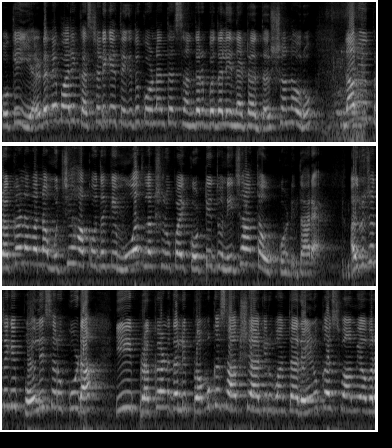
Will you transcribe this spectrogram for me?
ಓಕೆ, ಎರಡನೇ ಬಾರಿ ಕಸ್ಟಡಿಗೆ ತೆಗೆದುಕೊಂಡಂತ ಸಂದರ್ಭದಲ್ಲಿ ನಟ ದರ್ಶನ್ ಅವರು, ನಾನು ಈ ಪ್ರಕರಣವನ್ನ ಮುಚ್ಚಿ ಹಾಕೋದಕ್ಕೆ ಮೂವತ್ತು ಲಕ್ಷ ರೂಪಾಯಿ ಕೊಟ್ಟಿದ್ದು ನಿಜ ಅಂತ ಒಪ್ಕೊಂಡಿದ್ದಾರೆ. ಅದ್ರ ಜೊತೆಗೆ ಪೊಲೀಸರು ಕೂಡ ಈ ಪ್ರಕರಣದಲ್ಲಿ ಪ್ರಮುಖ ಸಾಕ್ಷಿ ಆಗಿರುವಂತ ರೇಣುಕಾ ಸ್ವಾಮಿ ಅವರ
